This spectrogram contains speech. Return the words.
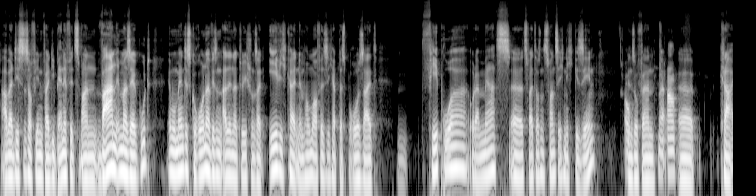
Aber dies ist auf jeden Fall, die Benefits waren, waren immer sehr gut. Im Moment ist Corona, wir sind alle natürlich schon seit Ewigkeiten im Homeoffice. Ich habe das Büro seit Februar oder März äh, 2020 nicht gesehen. Oh. Insofern, ja. äh, klar,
